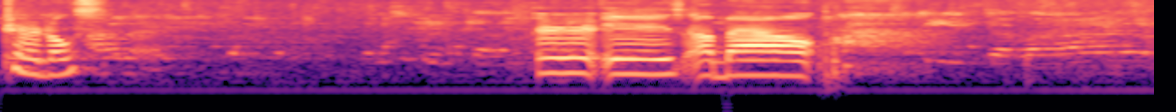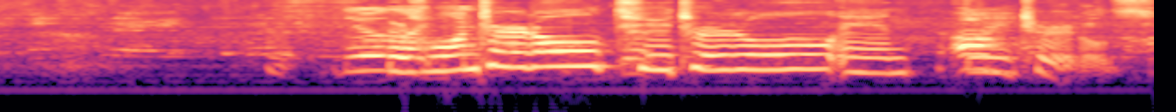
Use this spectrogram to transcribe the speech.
turtles. There is about They're There's one turtle, two turtle, and three Um, turtles.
